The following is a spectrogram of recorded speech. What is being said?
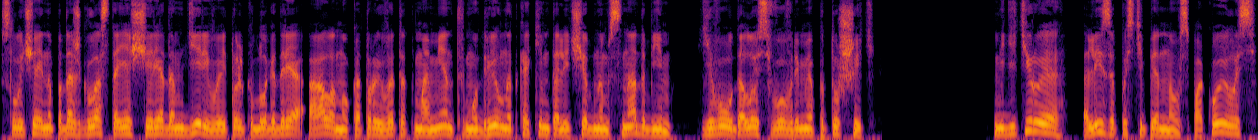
случайно подожгла стоящее рядом дерево, и только благодаря Алану, который в этот момент мудрил над каким-то лечебным снадобьем, его удалось вовремя потушить. Медитируя, Лиза постепенно успокоилась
